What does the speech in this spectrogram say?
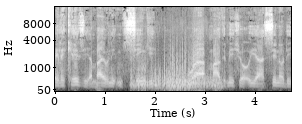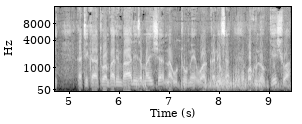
elekezi ambayo ni msingi wa maadhimisho ya sinodi katika hatua mbalimbali za maisha na utume wa kanisa kwa kunogeshwa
